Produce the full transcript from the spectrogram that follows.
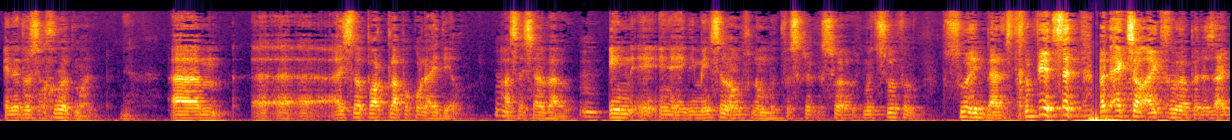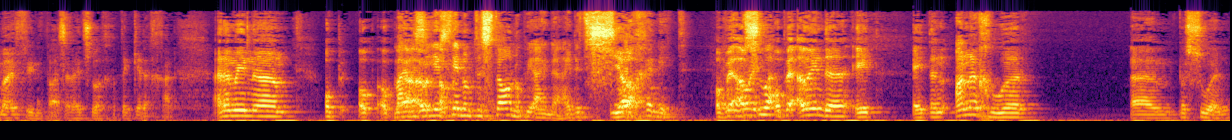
En dit was 'n groot man. Ja. Ehm um, uh, uh, uh, hy sou 'n paar klappe kon uitdeel mm. as hy sou wou. Mm. En, en en die mense langs van hom moet verskriklik so moet so veel so embarrassed gewees het want ek sou uitgeloop het as hy my vriend was en hy het so geteker gegaan. En I mean ehm um, op op op Maar hy was die op- eerste een om te staan op die einde. Hy het dit so Ja. geniet. Op die Hy ou was so- op die ou einde het het 'n ander gehoor ehm um, persoon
